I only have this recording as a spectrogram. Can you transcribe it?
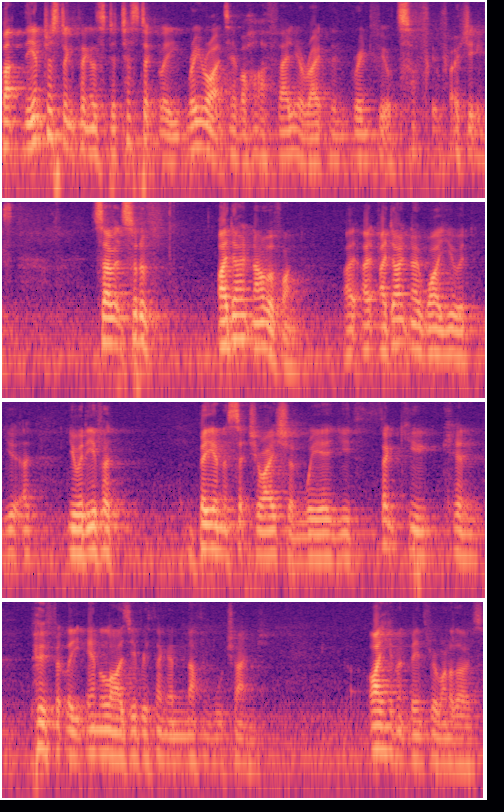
But the interesting thing is, statistically, rewrites have a higher failure rate than greenfield software projects. So it's sort of, I don't know of one. I, I, I don't know why you would, you, uh, you would ever be in a situation where you think you can perfectly analyse everything and nothing will change. I haven't been through one of those.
